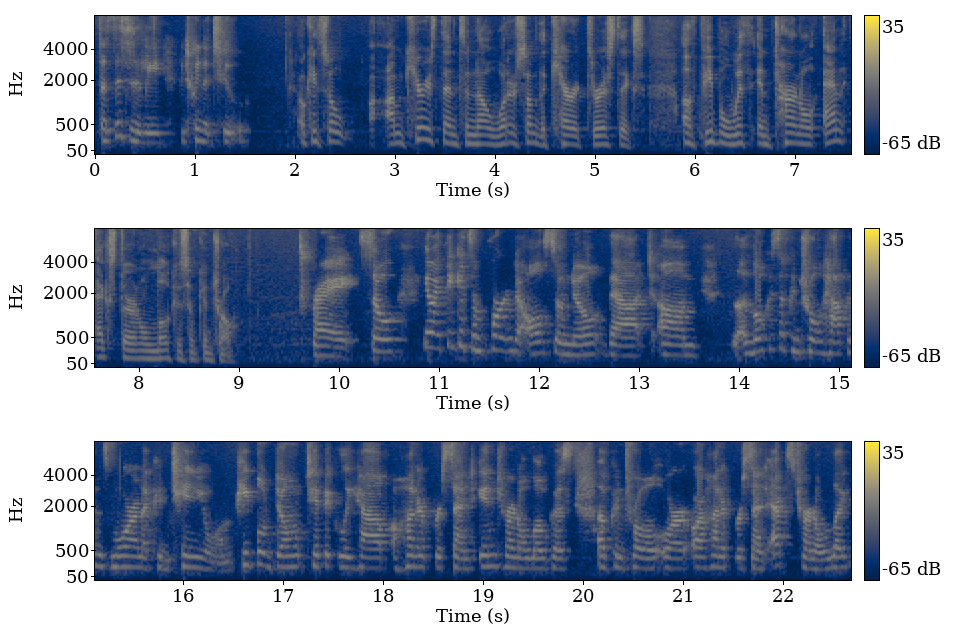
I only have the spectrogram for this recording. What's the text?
statistically between the two. Okay, so I'm curious then to know what are some of the characteristics of people with internal and external locus of control? Right. So, you know, I think it's important to also note that um, locus of control happens more on a continuum. People don't typically have 100% internal locus of control or, or 100% external. Like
